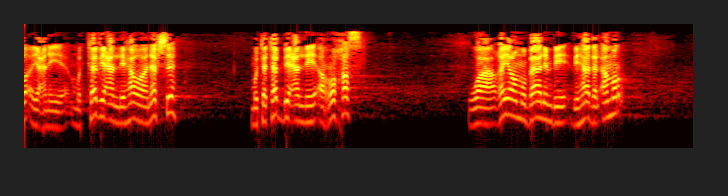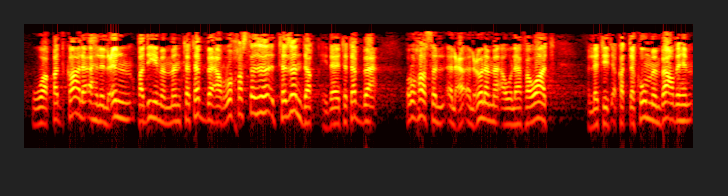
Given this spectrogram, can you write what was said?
يعني متبعا لهوى نفسه متتبعا للرخص وغير مبال بهذا الأمر. وقد قال أهل العلم قديما من تتبع الرخص تزندق. إذا يتتبع رخص العلماء أو الهفوات التي قد تكون من بعضهم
